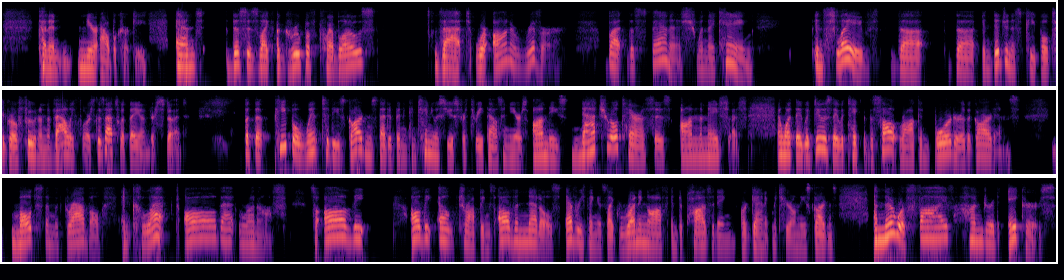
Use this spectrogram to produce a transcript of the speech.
kind of near Albuquerque. And this is like a group of pueblos that were on a river, but the Spanish, when they came, enslaved the the indigenous people to grow food on the valley floors because that's what they understood. But the people went to these gardens that had been in continuous use for 3,000 years on these natural terraces on the mesas. And what they would do is they would take the basalt rock and border the gardens, mulch them with gravel, and collect all that runoff. So all the all the elk droppings, all the nettles, everything is like running off and depositing organic material in these gardens. And there were 500 acres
